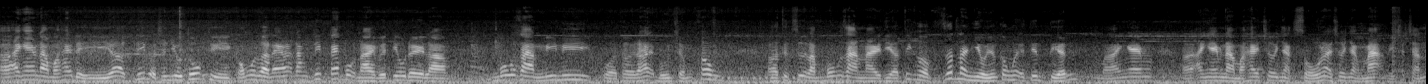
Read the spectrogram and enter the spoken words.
à, anh em nào mà hay để ý uh, clip ở trên YouTube thì có một lần em đã đăng clip test bộ này với tiêu đề là mẫu dàn mini của thời đại 4.0 à, thực sự là mẫu dàn này thì à, tích hợp rất là nhiều những công nghệ tiên tiến mà anh em à, anh em nào mà hay chơi nhạc số này chơi nhạc mạng thì chắc chắn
